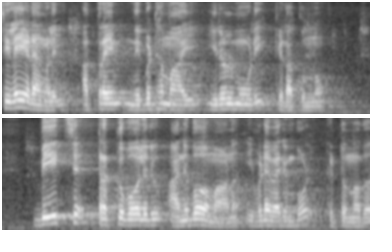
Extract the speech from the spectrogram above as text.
ചിലയിടങ്ങളിൽ അത്രയും നിബിഡമായി ഇരുൾമൂടി കിടക്കുന്നു. ബീച്ച് ട്രക്ക് പോലൊരു അനുഭവമാണ് ഇവിടെ വരുമ്പോൾ കിട്ടുന്നത്.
